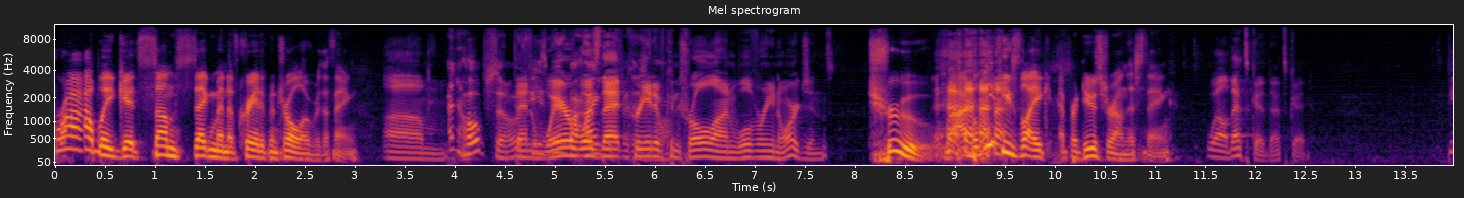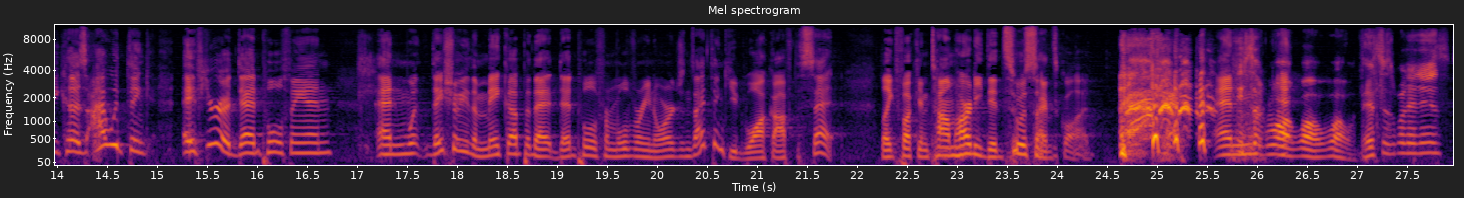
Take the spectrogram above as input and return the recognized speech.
probably gets some segment of creative control over the thing. Um, I'd hope so. then where was that creative control on Wolverine Origins? True, I believe he's like a producer on this thing. Well, that's good. That's good. Because I would think if you're a Deadpool fan and when they show you the makeup of that Deadpool from Wolverine Origins, I think you'd walk off the set like fucking Tom Hardy did Suicide Squad. and He's like, whoa, whoa, whoa! This is what it is.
